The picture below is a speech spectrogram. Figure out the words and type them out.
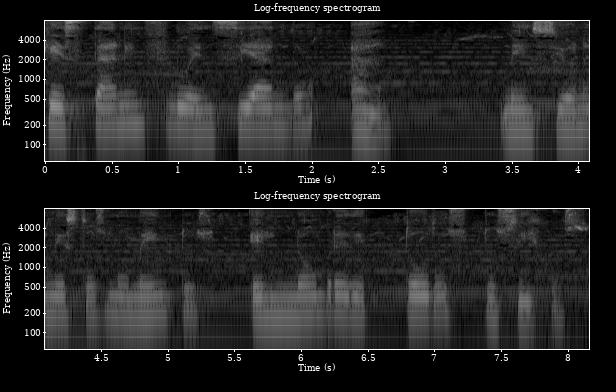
que están influenciando a Menciona en estos momentos el nombre de todos tus hijos.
